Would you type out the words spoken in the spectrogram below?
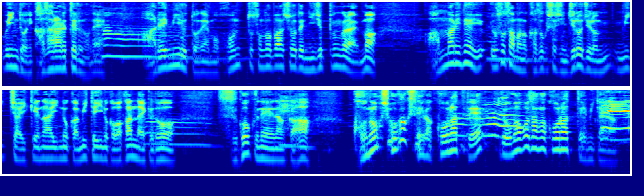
ウィンドウに飾られてるのね。あれ見るとねもう本当その場所で20分ぐらいまああんまりねよよそ様の家族写真じろじろ見ちゃいけないのか見ていいのか分かんないけどすごくねなんかあこの小学生がこうなってでお孫さんがこうなってみたいな。え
